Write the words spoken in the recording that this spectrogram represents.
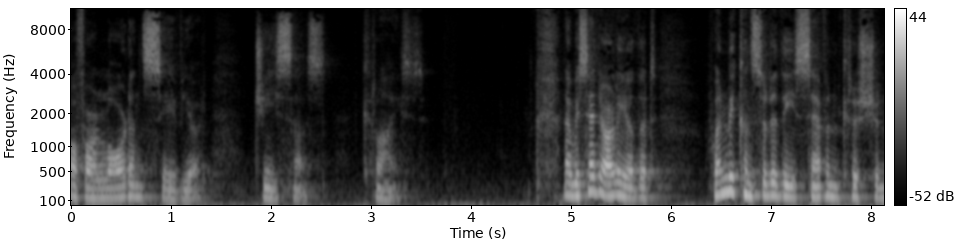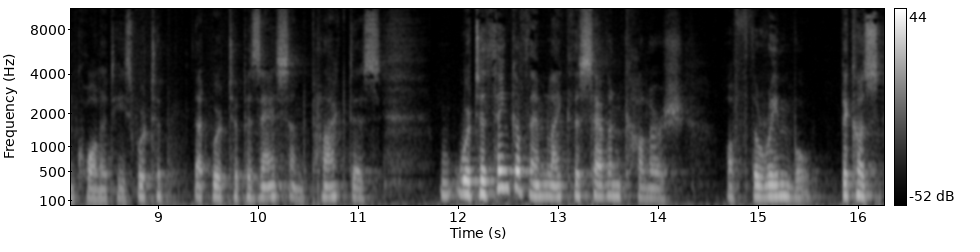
of our Lord and Saviour, Jesus Christ. Now, we said earlier that when we consider these seven Christian qualities we're to, that we're to possess and practice, we're to think of them like the seven colours of the rainbow because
